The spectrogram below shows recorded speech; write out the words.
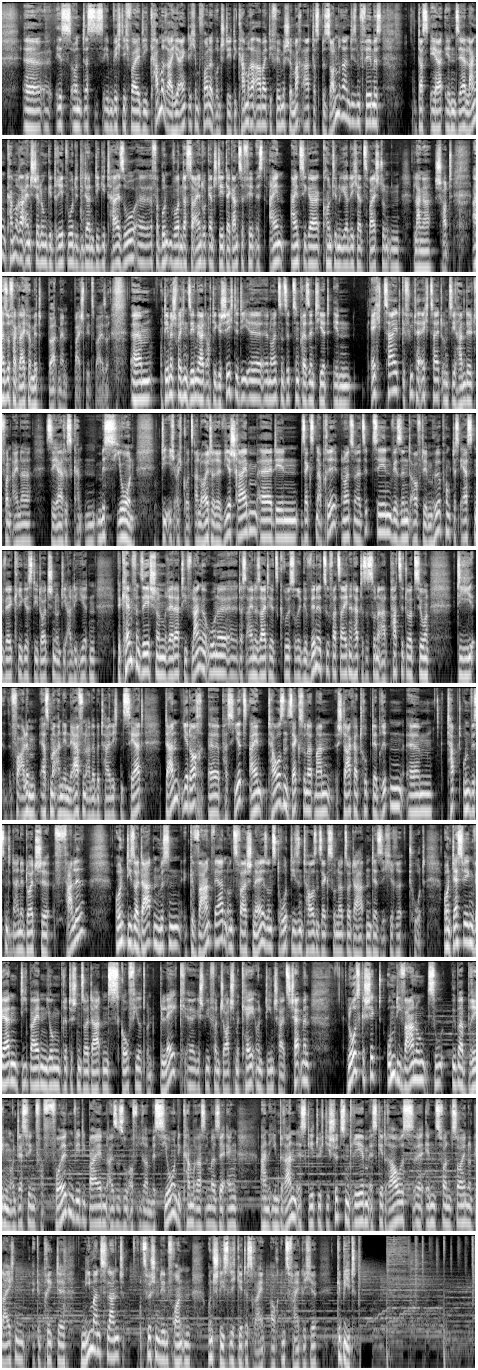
äh, ist. Und das ist eben wichtig, weil die Kamera hier eigentlich im Vordergrund steht. Die Kameraarbeit, die filmische Machart. Das Besondere an diesem Film ist, dass er in sehr langen Kameraeinstellungen gedreht wurde, die dann digital so äh, verbunden wurden, dass der Eindruck entsteht, der ganze Film ist ein einziger kontinuierlicher zwei Stunden langer Shot. Also vergleichbar mit Birdman beispielsweise. Ähm, dementsprechend sehen wir halt auch die Geschichte, die äh, 1917 präsentiert in Echtzeit, gefühlter Echtzeit und sie handelt von einer sehr riskanten Mission, die ich euch kurz erläutere. Wir schreiben äh, den 6. April 1917. Wir sind auf dem Höhepunkt des Ersten Weltkrieges. Die Deutschen und die Alliierten bekämpfen sich schon relativ lange, ohne äh, dass eine Seite jetzt größere Gewinne zu verzeichnen hat. Das ist so eine Art Pattsituation die vor allem erstmal an den Nerven aller Beteiligten zerrt. Dann jedoch äh, passiert ein 1600 Mann starker Trupp der Briten ähm, tappt unwissend in eine deutsche Falle und die Soldaten müssen gewarnt werden und zwar schnell, sonst droht diesen 1600 Soldaten der sichere Tod. Und deswegen werden die beiden jungen britischen Soldaten Schofield und Blake, äh, gespielt von George McKay und Dean Charles Chapman, losgeschickt, um die Warnung zu überbringen. Und deswegen verfolgen wir die beiden also so auf ihrer Mission. Die Kamera ist immer sehr eng an ihn dran. Es geht durch die Schützengräben, es geht raus äh, ins von Zäunen und Leichen geprägte Niemandsland zwischen den Fronten und schließlich geht es rein auch ins feindliche Gebiet.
